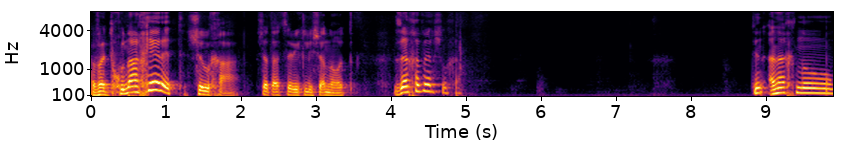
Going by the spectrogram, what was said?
אבל תכונה אחרת שלך, שאתה צריך לשנות, זה החבר שלך. אנחנו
